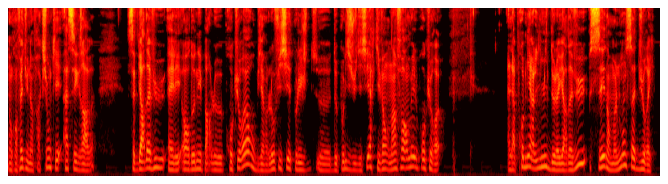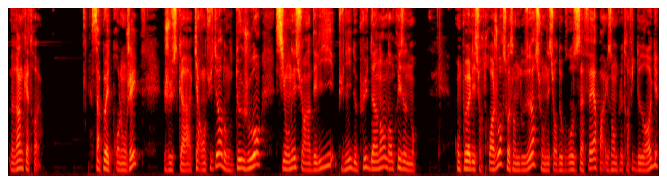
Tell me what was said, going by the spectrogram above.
donc en fait une infraction qui est assez grave. Cette garde à vue, elle est ordonnée par le procureur ou bien l'officier de police, euh, judiciaire qui va en informer le procureur. La première limite de la garde à vue, c'est normalement sa durée, 24 heures. Ça peut être prolongé jusqu'à 48 heures, donc 2 jours, si on est sur un délit puni de plus d'un an d'emprisonnement. On peut aller sur 3 jours, 72 heures, si on est sur de grosses affaires, par exemple le trafic de drogue,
